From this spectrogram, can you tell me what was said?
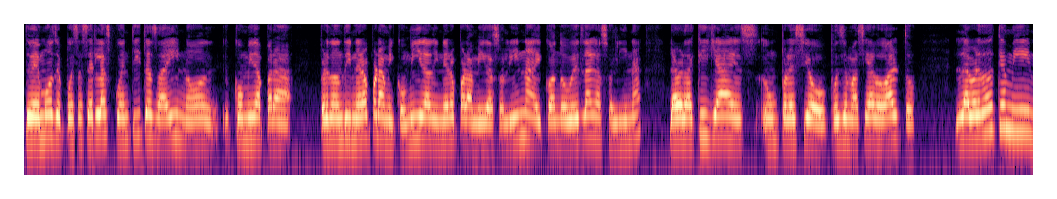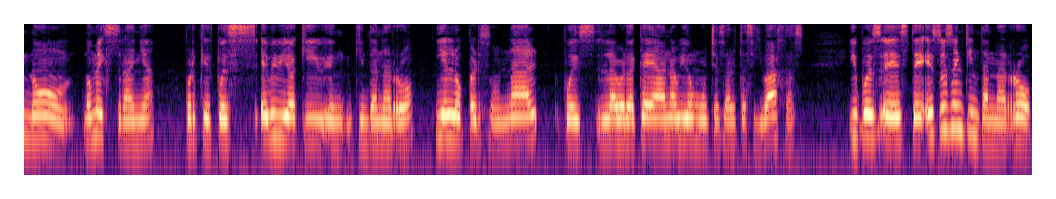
debemos de pues hacer las cuentitas ahí, ¿no? Comida para, perdón, dinero para mi comida, dinero para mi gasolina y cuando ves la gasolina, la verdad que ya es un precio pues demasiado alto. La verdad que a mí no, no me extraña, porque pues he vivido aquí en Quintana Roo y en lo personal pues la verdad que han habido muchas altas y bajas. Y pues este, esto es en Quintana Roo.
